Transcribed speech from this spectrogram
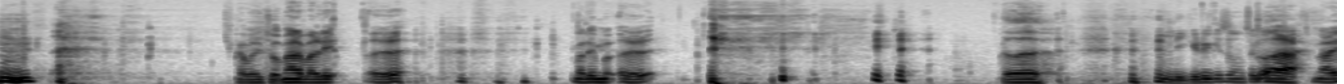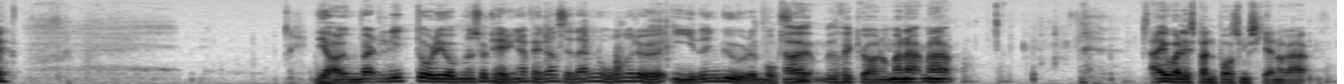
sånn? Mhm. Det var litt sånn, men det er veldig øh. Veldig øh. Øh. Liker du ikke sånn så godt? Nei. De har vært litt dårlig jobb med sorteringen, for jeg kan se det er noen røde i den gule Ja, Nei, det fikk jo noe, men, jeg, men jeg, jeg er jo veldig spent på hva som skjer når jeg,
